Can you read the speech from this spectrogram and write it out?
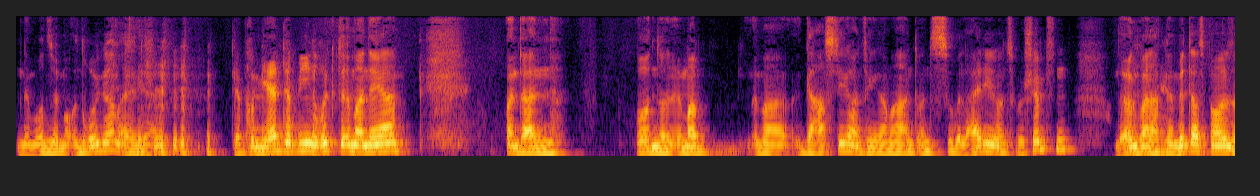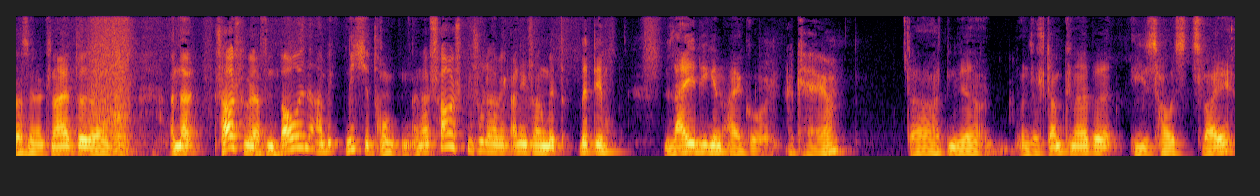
Und dann wurden sie immer unruhiger, weil der, der Premierentermin rückte immer näher. Und dann wurden sie immer, immer garstiger und fingen mal an, uns zu beleidigen und zu beschimpfen. Und irgendwann hatten wir Mittagspause, saß in der Kneipe. An der Schauspielschule, auf dem Bau habe ich nicht getrunken. An der Schauspielschule habe ich angefangen mit, mit dem leidigen Alkohol. Okay. Da hatten wir unsere Stammkneipe, hieß Haus 2.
